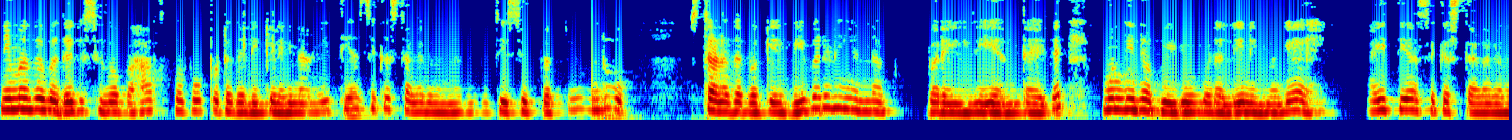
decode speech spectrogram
ನಿಮಗೆ ಒದಗಿಸುವ ಭಾರತದ ಭೂಪಟದಲ್ಲಿ ಕೆಳಗಿನ ಐತಿಹಾಸಿಕ ಸ್ಥಳಗಳನ್ನು ಗುರುತಿಸಿ ಪ್ರತಿಯೊಂದು ಸ್ಥಳದ ಬಗ್ಗೆ ವಿವರಣೆಯನ್ನು ಬರೆಯಿರಿ ಅಂತ ಇದೆ. ಮುಂದಿನ ವಿಡಿಯೋಗಳಲ್ಲಿ ನಿಮಗೆ ಐತಿಹಾಸಿಕ ಸ್ಥಳಗಳ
